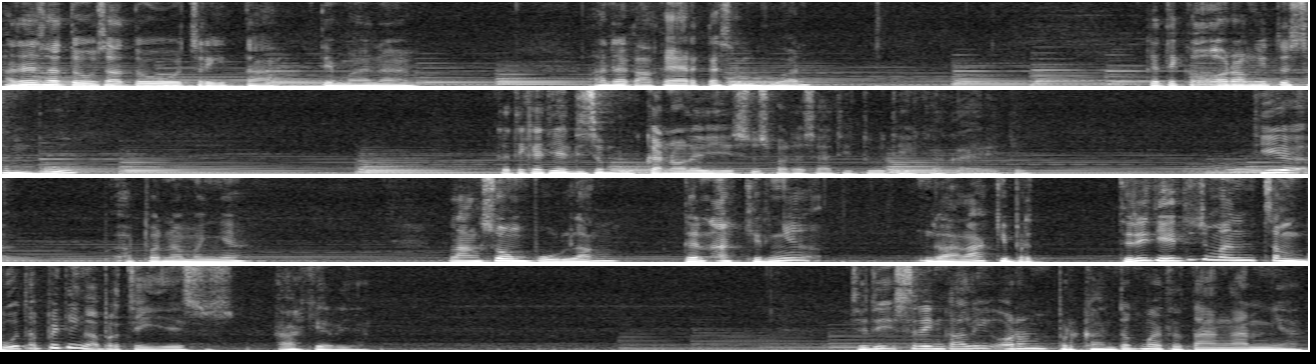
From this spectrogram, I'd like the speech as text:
Ada satu satu cerita di mana ada KKR kesembuhan. Ketika orang itu sembuh, ketika dia disembuhkan oleh Yesus pada saat itu di KKR itu, dia apa namanya langsung pulang dan akhirnya nggak lagi ber, jadi dia itu cuma sembuh tapi dia nggak percaya Yesus akhirnya jadi sering kali orang bergantung pada tangannya.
